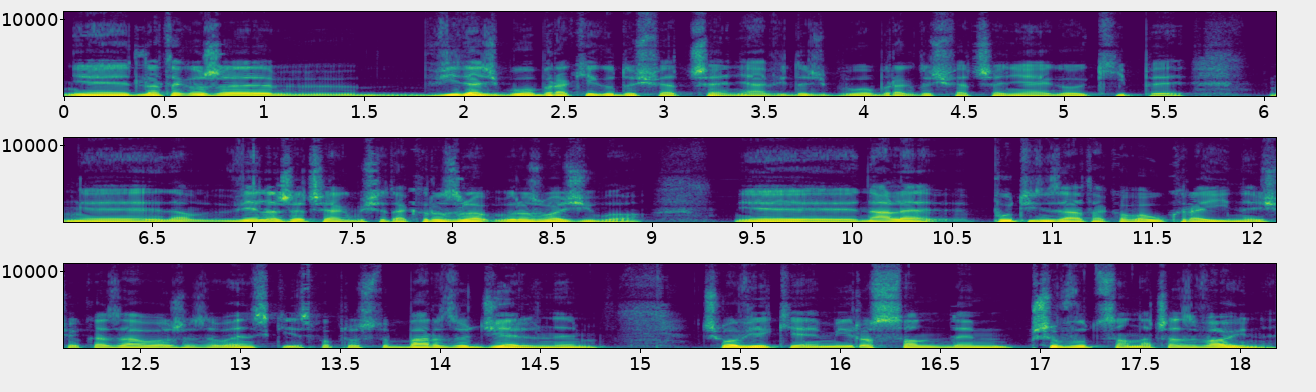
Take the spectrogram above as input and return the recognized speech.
Y, dlatego, że widać było brak jego doświadczenia, widać było brak doświadczenia jego ekipy. Y, no, wiele rzeczy jakby się tak rozłaziło. No ale Putin zaatakował Ukrainę i się okazało, że Zełenski jest po prostu bardzo dzielnym człowiekiem i rozsądnym przywódcą na czas wojny.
